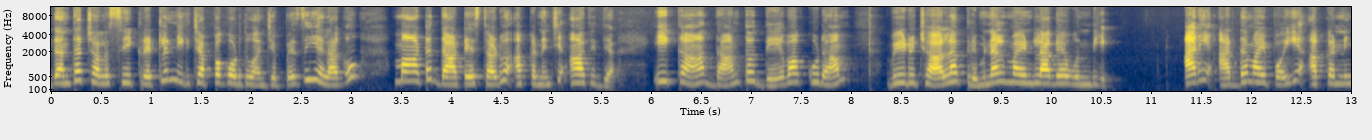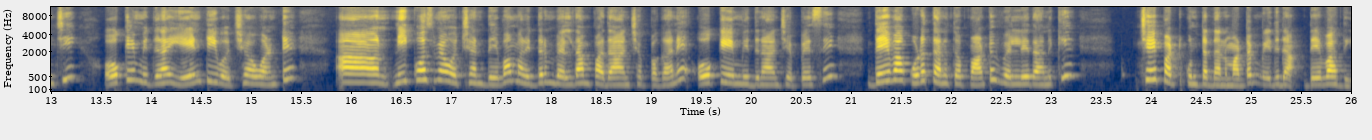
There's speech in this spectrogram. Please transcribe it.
ఇదంతా చాలా సీక్రెట్లే నీకు చెప్పకూడదు అని చెప్పేసి ఎలాగో మాట దాటేస్తాడు అక్కడి నుంచి ఆతిథ్య. ఇక దాంతో దేవా కూడా వీడు చాలా క్రిమినల్ మైండ్ లాగే ఉంది అని అర్థమైపోయి అక్కడి నుంచి ఓకే మిథున ఏంటి వచ్చావు అంటే నీకోసమే వచ్చాను దేవా మన ఇద్దరం వెళ్దాం పదా అని చెప్పగానే ఓకే మిథున అని చెప్పేసి దేవా కూడా తనతో పాటు వెళ్ళేదానికి చేపట్టుకుంటుంది అనమాట దేవాది.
